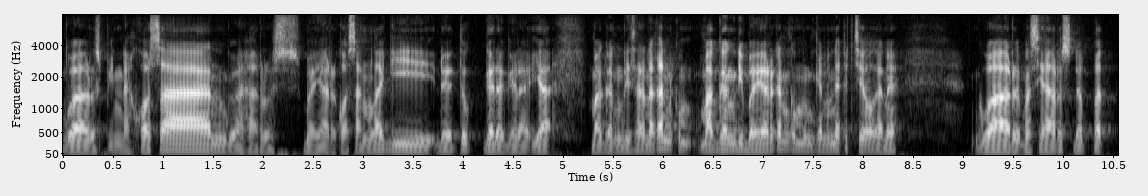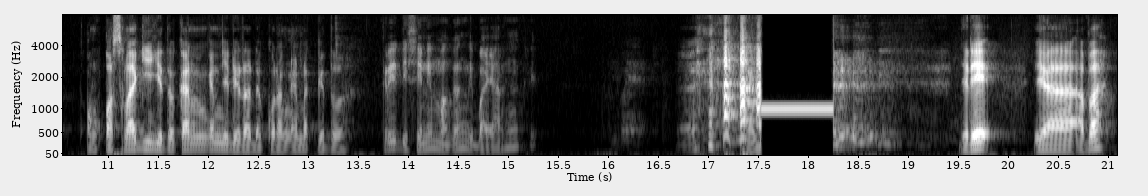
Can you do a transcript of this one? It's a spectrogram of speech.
gue harus pindah kosan gue harus bayar kosan lagi. Dan itu gara-gara ya magang di sana kan ke- magang dibayar kan kemungkinannya kecil kan ya. Gue harus masih harus dapat ongkos lagi gitu kan kan jadi rada kurang enak gitu. Kri di sini magang dibayar nggak Kri? jadi ya apa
